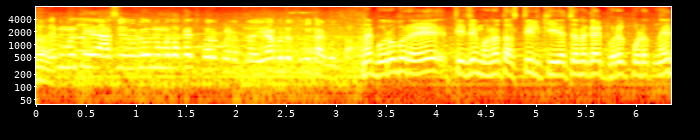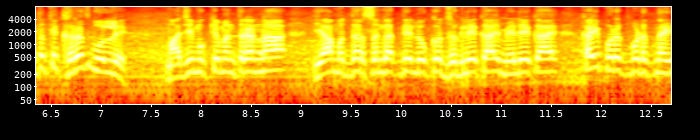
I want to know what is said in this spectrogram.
त्यांनी म्हणते असे व्हिडिओनं मला काहीच फरक पडत नाही याबद्दल तुम्ही काय बोलता नाही बरोबर आहे ते जे म्हणत असतील की याच्यानं काही फरक पडत नाही तर ते खरंच बोलले माजी मुख्यमंत्र्यांना या मतदारसंघातले लोक जगले काय मेले काय काही फरक पडत नाही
